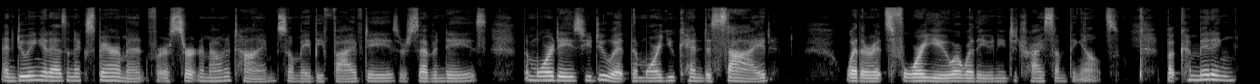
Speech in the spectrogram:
and doing it as an experiment for a certain amount of time, so maybe five days or seven days. The more days you do it, the more you can decide whether it's for you or whether you need to try something else. But committing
